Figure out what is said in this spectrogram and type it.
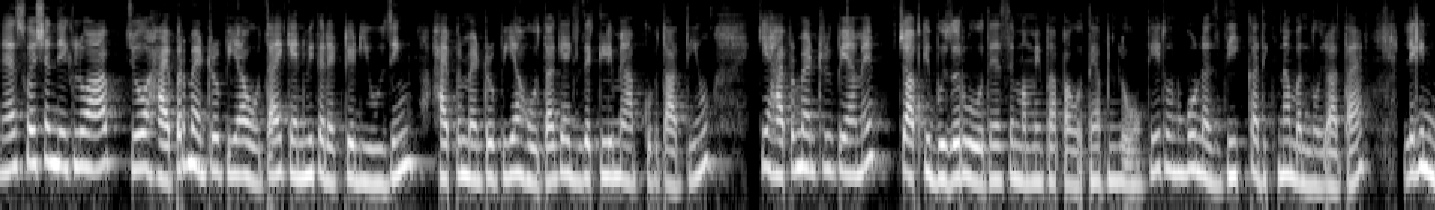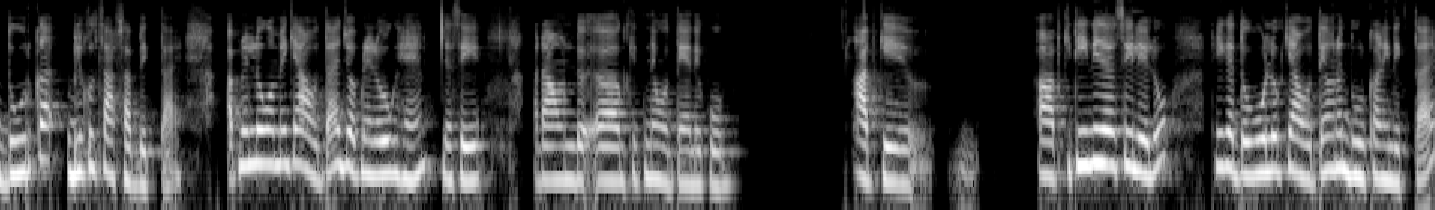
नेक्स्ट क्वेश्चन देख लो आप, जो हाइपरमेट्रोपिया होता है can be corrected using hypermetropia होता क्या? एक्जैक्टली मैं आपको बताती हूँ कि हाइपरमेट्रोपिया में जो आपके बुज़ुर्ग होते हैं, जैसे मम्मी पापा होते हैं अपने लोगों के तो उनको नज़दीक का दिखना बंद हो जाता है, लेकिन दूर का बिल्कुल साफ़ साफ़ दिखता है। अपने लोगों में क्या होता है, जो अपने लोग हैं, जैसे अराउंड कितने होते हैं, देखो, आपके आपकी टीन टीनेजर से ही ले लो, ठीक है? तो वो लोग क्या होते हैं, उन्हें दूर का नहीं दिखता है,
